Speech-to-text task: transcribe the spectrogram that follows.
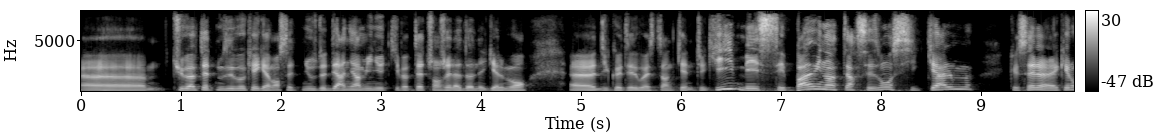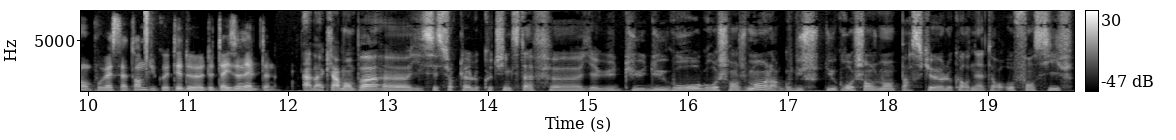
Euh, tu vas peut-être nous évoquer également cette news de dernière minute qui va peut-être changer la donne également euh, du côté de Western Kentucky, mais c'est pas une intersaison aussi calme que celle à laquelle on pouvait s'attendre du côté de, Tyson Elton. Ah bah clairement pas. Euh, c'est sûr que là, le coaching staff, il y a eu du, gros gros changement. Alors du, gros changement parce que le coordinateur offensif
